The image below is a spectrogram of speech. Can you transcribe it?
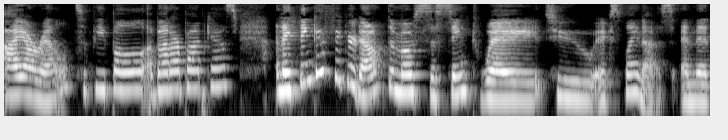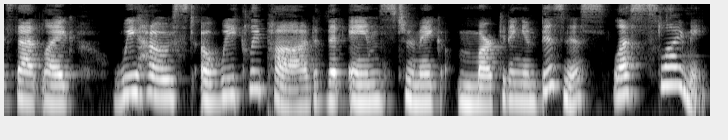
IRL to people about our podcast, and I think I figured out the most succinct way to explain us. And it's that, like, we host a weekly pod that aims to make marketing and business less slimy.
